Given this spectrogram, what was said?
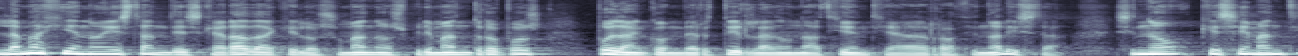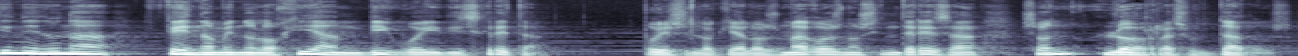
La magia no es tan descarada que los humanos primántropos puedan convertirla en una ciencia racionalista, sino que se mantiene en una fenomenología ambigua y discreta, pues lo que a los magos nos interesa son los resultados,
